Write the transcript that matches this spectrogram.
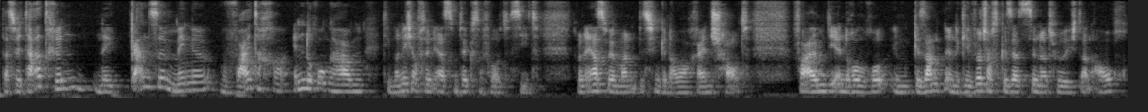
dass wir da drin eine ganze Menge weiterer Änderungen haben, die man nicht auf den ersten Blick sofort sieht, sondern erst, wenn man ein bisschen genauer reinschaut. Vor allem die Änderungen im gesamten Energiewirtschaftsgesetz sind natürlich dann auch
